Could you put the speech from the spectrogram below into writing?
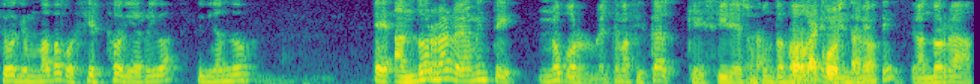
tengo aquí un mapa, por cierto, aquí arriba, estoy mirando. Eh, Andorra realmente, no por el tema fiscal, que sí es un punto a favor, por la costa, ¿no? pero Andorra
